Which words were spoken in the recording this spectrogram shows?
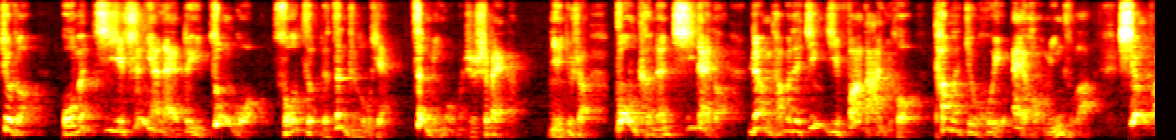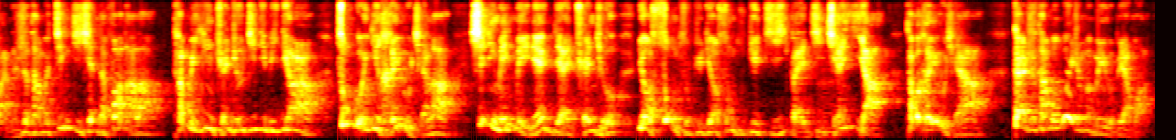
就是说我们几十年来对中国所走的政治路线，证明我们是失败的，也就是不可能期待到让他们的经济发达以后，他们就会爱好民主了。相反的是，他们经济现在发达了，他们已经全球 GDP 第二，中国已经很有钱了。习近平每年在全球要送出去就要送出去几百几千亿啊，他们很有钱啊。但是他们为什么没有变化？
